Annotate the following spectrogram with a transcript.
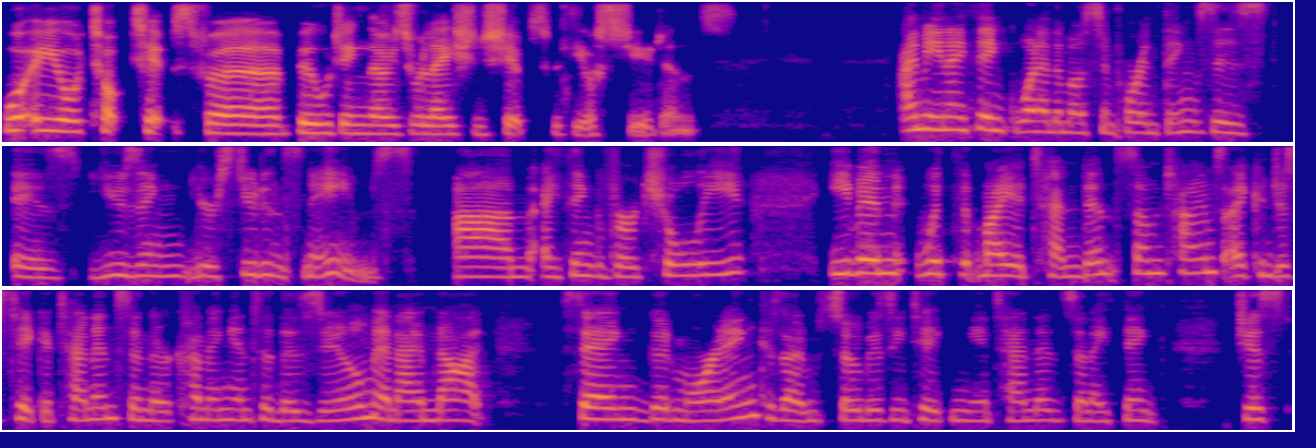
what are your top tips for building those relationships with your students? I mean, I think one of the most important things is is using your students' names. Um, I think virtually, even with my attendance, sometimes I can just take attendance and they're coming into the Zoom and I'm not saying good morning because I'm so busy taking attendance. And I think just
